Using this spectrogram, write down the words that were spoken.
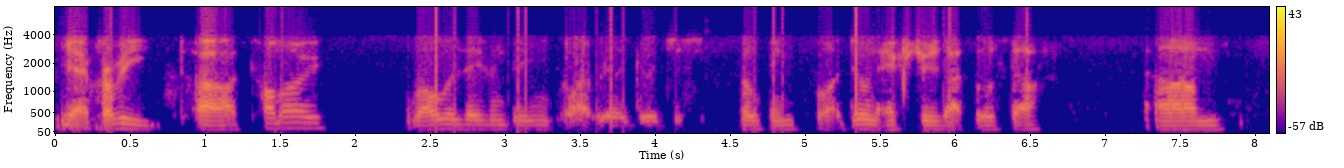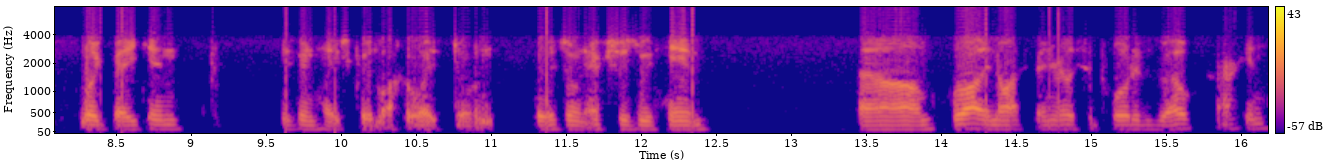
Yeah, probably uh, Tomo, Roller's even been like really good, just helping, like doing extras, that sort of stuff. Um, Luke Beacon, he's been heaps good, like always doing, always doing extras with him. Um, Riley Knight's been really supportive as well, I reckon.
